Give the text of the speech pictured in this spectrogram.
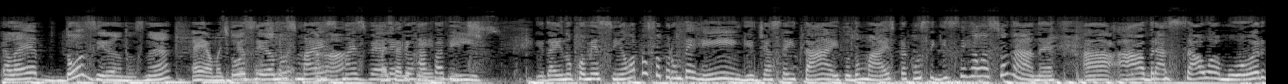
Ela é 12 anos, né? É, uma diferença 12 anos mais, Aham, mais velha que o. Rafa Witt. E daí no comecinho ela passou por um perrengue de aceitar e tudo mais pra conseguir se relacionar, né? A, a abraçar o amor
